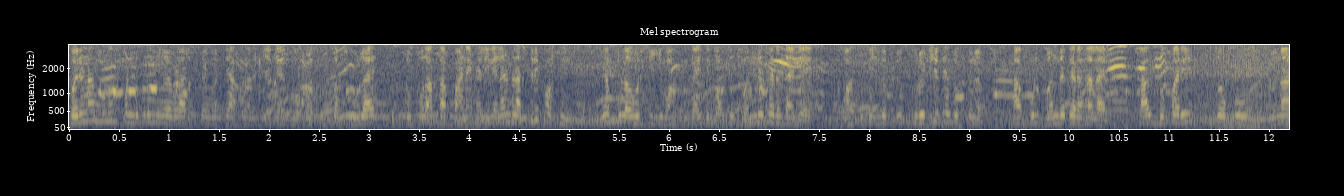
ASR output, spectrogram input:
परिणाम म्हणून पंढरपूर मंगळवेढा रस्त्यावरती आपल्याला जे काही गोपाळपूरचा पूल आहे तो पूल आता पाण्याखाली गेला आणि रात्रीपासून या पुलावरची जी वाहतूक आहे ती वाहतूक बंद करण्यात आली आहे वाहतुकीच्या दृष्टीने सुरक्षिते दृष्टीनं हा पूल बंद करण्यात आला आहे काल दुपारी जो गो जुना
